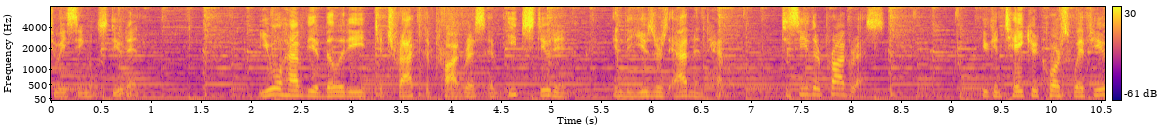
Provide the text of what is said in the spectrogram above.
to a single student. You will have the ability to track the progress of each student in the user's admin panel to see their progress. You can take your course with you.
